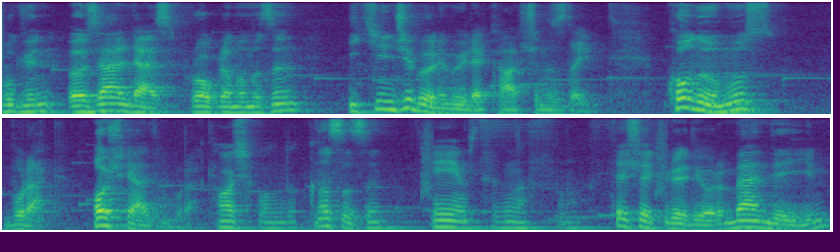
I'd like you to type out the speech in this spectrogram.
Bugün özel ders programımızın ikinci bölümüyle karşınızdayım. Konuğumuz Burak. Hoş geldin Burak. Hoş bulduk. Nasılsın? İyiyim, siz nasılsınız? Teşekkür ediyorum. Ben de iyiyim.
